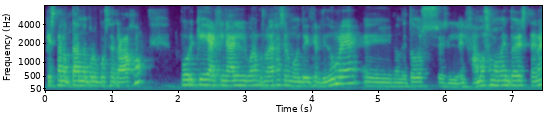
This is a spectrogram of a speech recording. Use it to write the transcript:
que están optando por un puesto de trabajo, porque al final, bueno, pues no deja de ser un momento de incertidumbre, eh, donde todos, el, famoso momento este, ¿no?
